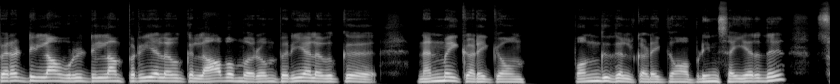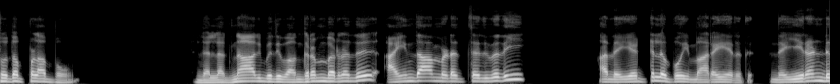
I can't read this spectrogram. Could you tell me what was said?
பிரட்டிலாம் உருட்டிலாம் பெரிய அளவுக்கு லாபம் வரும் பெரிய அளவுக்கு நன்மை கிடைக்கும். பங்குகள் கிடைக்கும் அப்படின்னு செய்யறது சொதப்பலாக போகும். இந்த லக்னாதிபதி வக்ரம் வர்றது ஐந்தாம் இடத்ததிபதி அந்த எட்டில் போய் மறையிறது. இந்த இரண்டு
